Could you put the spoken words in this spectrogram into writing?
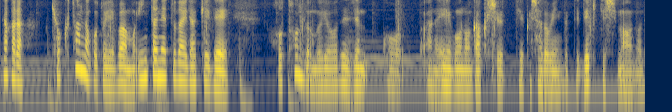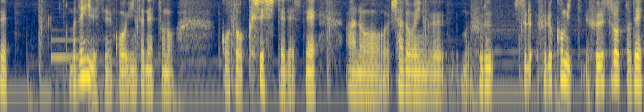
だから、極端なこと言えば、もうインターネット代だけで、ほとんど無料で全部、こう、あの英語の学習っていうか、シャドウイングってできてしまうので、まあ、ぜひですね、こう、インターネットのことを駆使してですね、あの、シャドウイングフル、フルコミットで、フルスロットで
